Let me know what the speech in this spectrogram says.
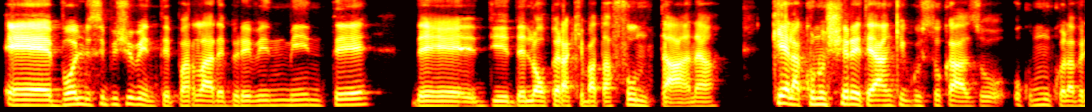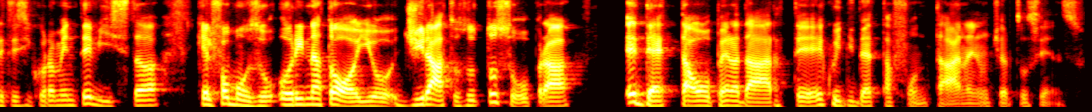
E voglio semplicemente parlare brevemente de- de- dell'opera chiamata Fontana, che la conoscerete anche in questo caso, o comunque l'avrete sicuramente vista, che è il famoso orinatoio girato sottosopra è detta opera d'arte e quindi detta fontana in un certo senso.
